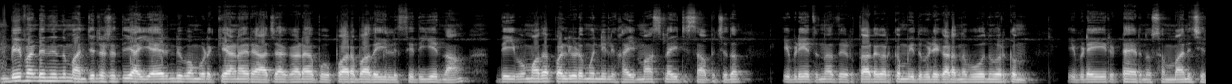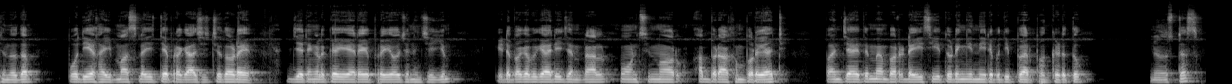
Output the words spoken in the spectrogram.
എം ബി ഫണ്ടിൽ നിന്നും അഞ്ച് ലക്ഷത്തി അയ്യായിരം രൂപ മുടക്കിയാണ് രാജാക്കാട് പൂപ്പാറ പാതയിൽ സ്ഥിതി ചെയ്യുന്ന ദൈവമത പള്ളിയുടെ മുന്നിൽ ഹൈമാസ് ലൈറ്റ് സ്ഥാപിച്ചത്. ഇവിടെ എത്തുന്ന തീർത്ഥാടകർക്കും ഇതുവഴി കടന്നു പോകുന്നവർക്കും ഇവിടെ ഇരുട്ടായിരുന്നു സമ്മാനിച്ചിരുന്നത്. പുതിയ ഹൈമാസ് ലൈറ്റ് പ്രകാശിച്ചതോടെ ജനങ്ങൾക്ക് ഏറെ പ്രയോജനം ചെയ്യും. ഇടവക വികാരി general monsignor Abraham Porayath panchayat member Daisy തുടങ്ങി നിരവധി പേർ പങ്കെടുത്തു. News desk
